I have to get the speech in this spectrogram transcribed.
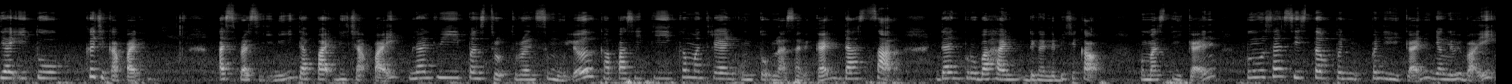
iaitu kecekapan aspirasi ini dapat dicapai melalui penstrukturan semula kapasiti kementerian untuk melaksanakan dasar dan perubahan dengan lebih cekap, memastikan pengurusan sistem pendidikan yang lebih baik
